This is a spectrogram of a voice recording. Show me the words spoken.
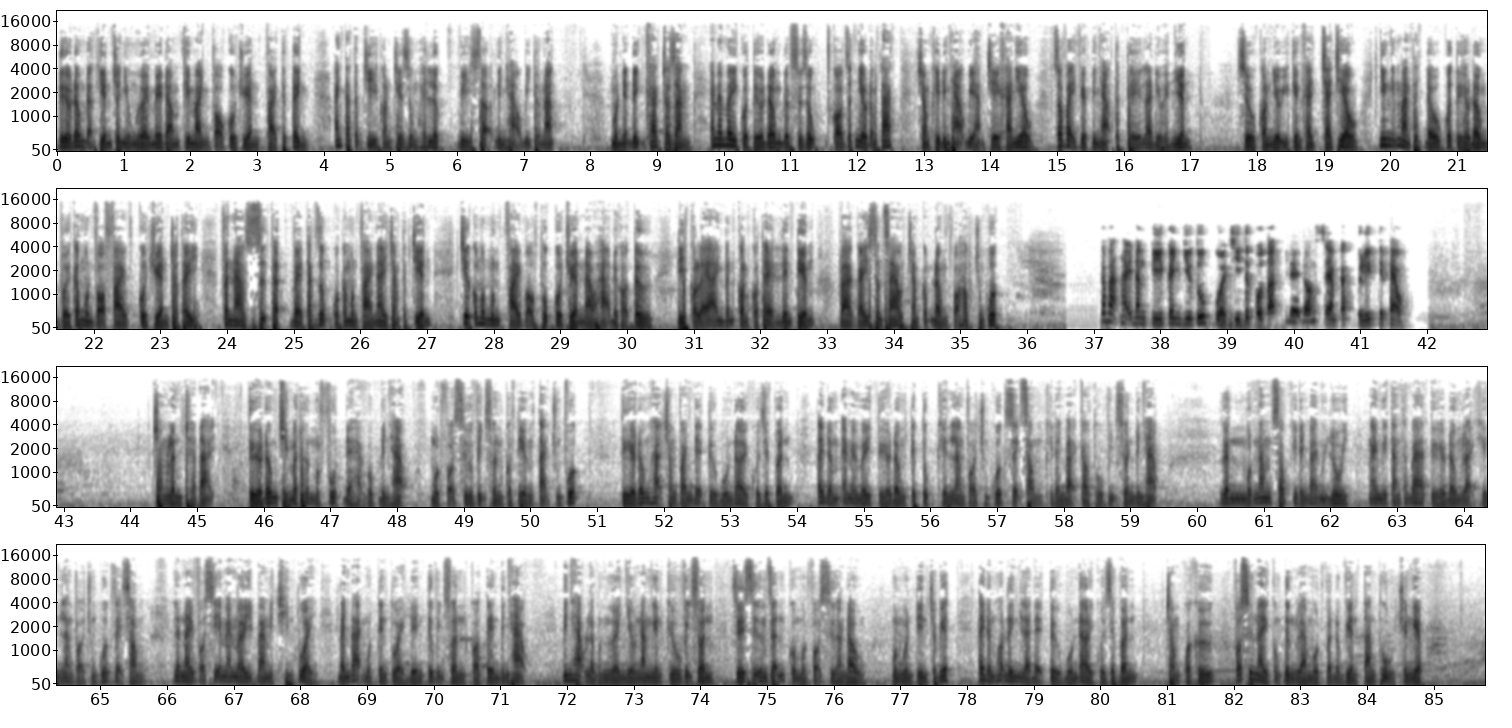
Từ Hiểu Đông đã khiến cho nhiều người mê đắm phim ảnh võ cổ truyền phải thức tỉnh. Anh ta thậm chí còn chưa dùng hết lực vì sợ Đinh Hạo bị thương nặng. Một nhận định khác cho rằng MMA của Từ Hiểu Đông được sử dụng có rất nhiều động tác, trong khi Đinh Hạo bị hạn chế khá nhiều, Do vậy, việc Đinh Hạo thất thế là điều hiển nhiên. Dù còn nhiều ý kiến khai trái chiều, nhưng những màn thách đấu của Tử Hiểu Đông với các môn võ phái cổ truyền cho thấy phần nào sự thật về tác dụng của các môn phái này trong thực chiến. Chưa có một môn phái võ thuộc cổ truyền nào hạ được họ Từ, thì có lẽ anh vẫn còn có thể lên tiếng và gáy xôn xao trong cộng đồng võ học Trung Quốc. Các bạn hãy đăng ký kênh youtube của Tri Thức Vô Tận để đón xem các clip tiếp theo. Trong lần trở đại, Từ Hiểu Đông chỉ mất hơn một phút để hạ gục Đình Hạo, một võ sư Vịnh Xuân có tiếng tại Trung Quốc. Từ Hiểu Đông hạ trong vánh đệ tử bốn đời của Diệp Vấn, tay đấm MMA Từ Hiểu Đông tiếp tục khiến làng võ Trung Quốc dậy sóng khi đánh bại cao thủ Vịnh Xuân Đình Hạo. Gần một năm sau khi đánh bại Ngụy Lôi, ngày 18 tháng 3, Từ Hiểu Đông lại khiến làng võ Trung Quốc dậy sóng. Lần này võ sĩ MMA 39 tuổi đánh bại một tên tuổi đến từ Vịnh Xuân có tên Đinh Hạo Đinh Hạo là một người nhiều năm nghiên cứu Vịnh Xuân dưới sự hướng dẫn của một võ sư hàng đầu. Một nguồn tin cho biết, tay đấm họ Đinh là đệ tử bốn đời của Diệp Vấn. Trong quá khứ, võ sư này cũng từng là một vận động viên tán thủ chuyên nghiệp.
